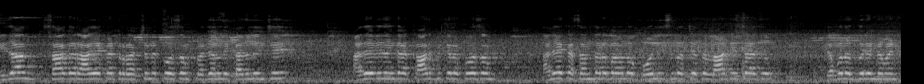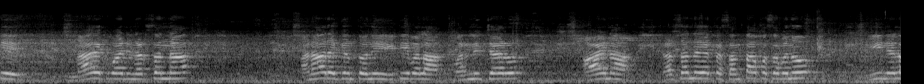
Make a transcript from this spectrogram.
నిజాం సాగర్ ఆయకట్టు రక్షణ కోసం ప్రజల్ని కదిలించి అదేవిధంగా కార్మికుల కోసం అనేక సందర్భాల్లో పోలీసుల చేత లాఠీచార్జ్ దెబ్బలకు గురినటువంటి నాయకవాడి నర్సన్న అనారోగ్యంతో ఇటీవల మరణించారు. ఆయన నర్సన్న యొక్క సంతాప సభను ఈ నెల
